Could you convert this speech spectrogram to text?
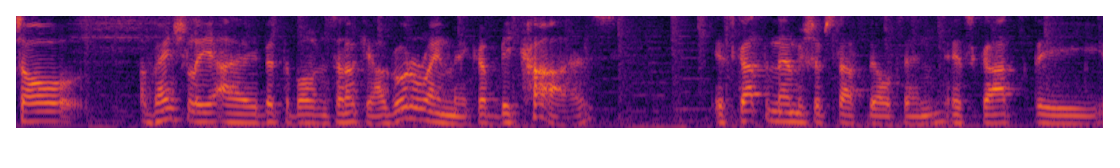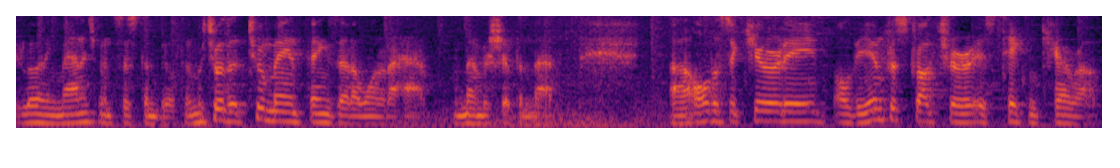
So eventually I bit the bullet and said, okay, I'll go to Rainmaker because it's got the membership stuff built in. It's got the learning management system built in, which were the two main things that I wanted to have, the membership and that. Uh, all the security, all the infrastructure is taken care of.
